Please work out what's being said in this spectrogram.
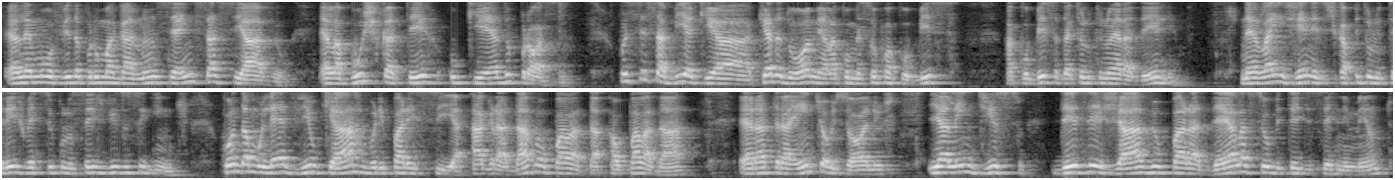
ela é movida por uma ganância insaciável. Ela busca ter o que é do próximo. Você sabia que a queda do homem ela começou com a cobiça? A cobiça daquilo que não era dele? Né? Lá em Gênesis capítulo 3, versículo 6 diz o seguinte: Quando a mulher viu que a árvore parecia agradável ao paladar, ao paladar era atraente aos olhos e, além disso, desejável para dela se obter discernimento,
